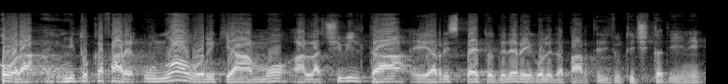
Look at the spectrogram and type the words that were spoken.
Ora mi tocca fare un nuovo richiamo alla civiltà e al rispetto delle regole da parte di tutti i cittadini.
